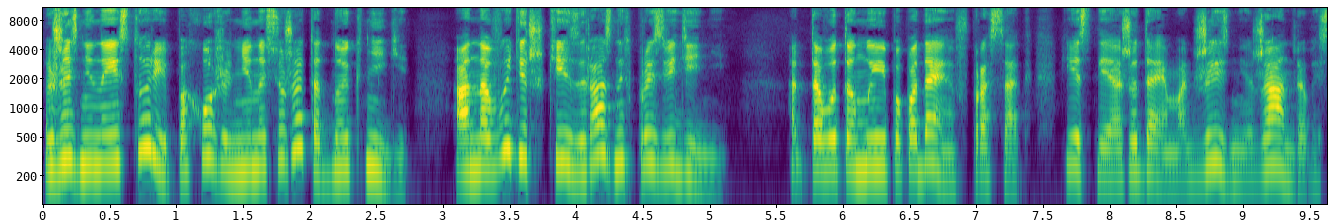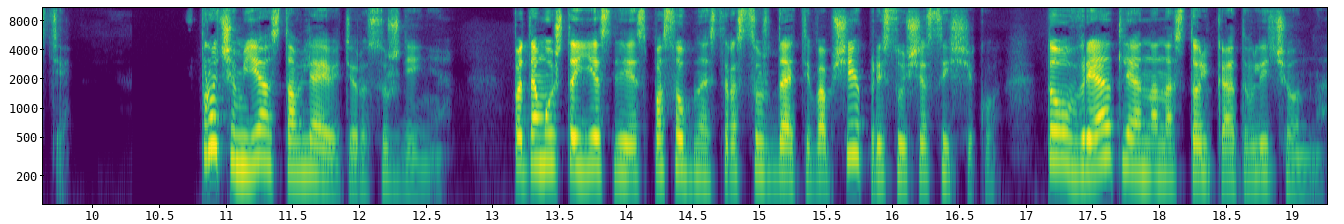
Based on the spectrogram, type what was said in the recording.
Жизненные истории похожи не на сюжет одной книги, а на выдержки из разных произведений. Оттого-то мы и попадаем в просак, если ожидаем от жизни жанровости. Впрочем, я оставляю эти рассуждения. Потому что если способность рассуждать вообще присуща сыщику, то вряд ли она настолько отвлеченна.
